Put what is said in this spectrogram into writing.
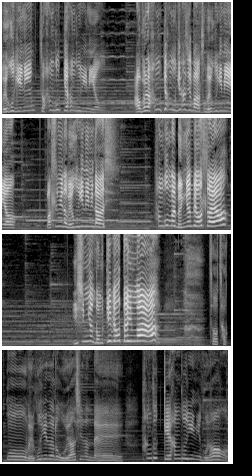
외국인임? 저 한국계 한국인이요. 아 몰라 한국계 한국인 하지마. 저 외국인이에요. 맞습니다 외국인입니다. 씨. 한국말 몇 년 배웠어요? 20년 넘게 배웠다 임마! 저 자꾸 외국인으로 오해하시는데 한국계 한국인이고요.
